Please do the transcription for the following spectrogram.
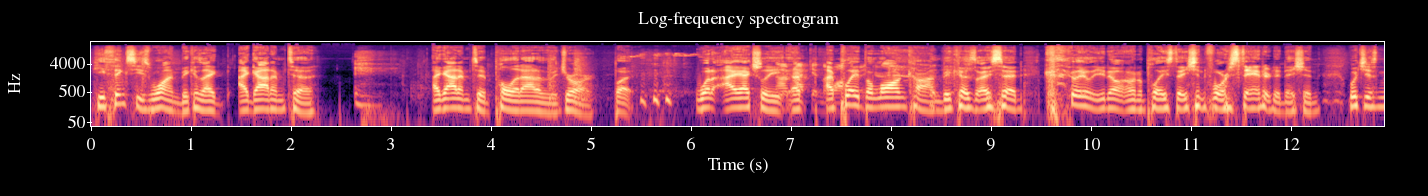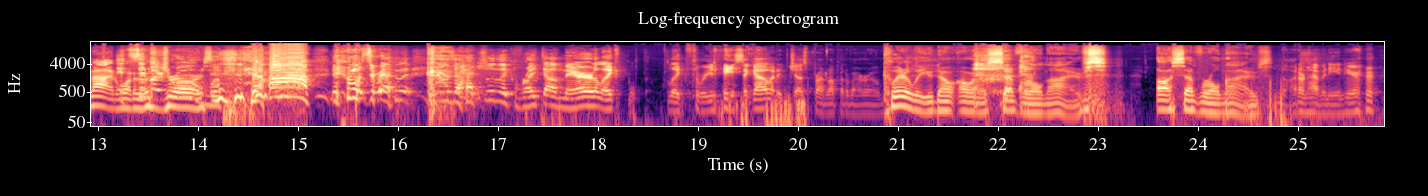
He thinks he's won because I I got him to I got him to pull it out of the drawer. But what I actually I'm I, not getting the I played the Walkman long con because I said clearly you don't own a PlayStation 4 Standard Edition, which is not in one of in those my drawers. room. it was it was actually like right down there, like like three days ago, and it just brought it up into my room. clearly you don't own a several knives. Uh, several knives. No, I don't have any in here.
